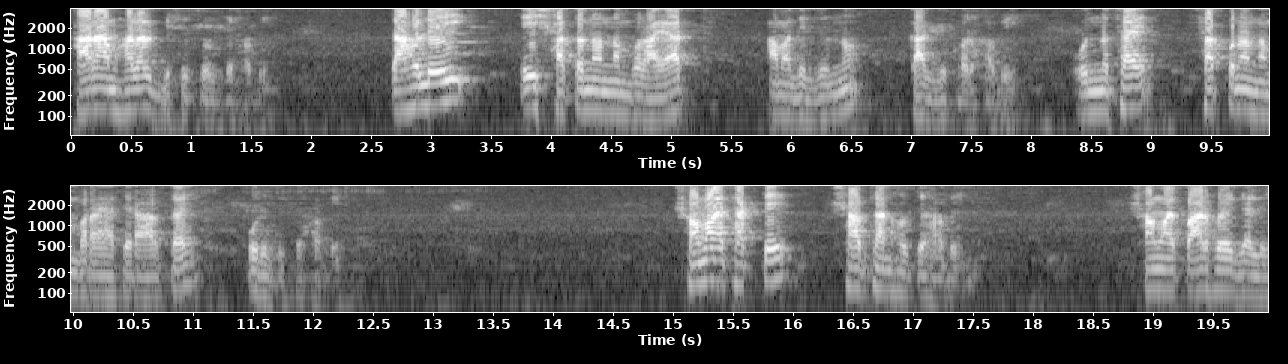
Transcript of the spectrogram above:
হারাম, হালাল বেশি চলতে হবে। তাহলেই এই সাতান্ন নম্বর আয়াত আমাদের জন্য কার্যকর হবে। অন্যথায় ছাপ্পান্ন নম্বর আয়াতের আওতায় পড়ে যেতে হবে। সময় থাকতে সাবধান হতে হবে। সময় পার হয়ে গেলে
